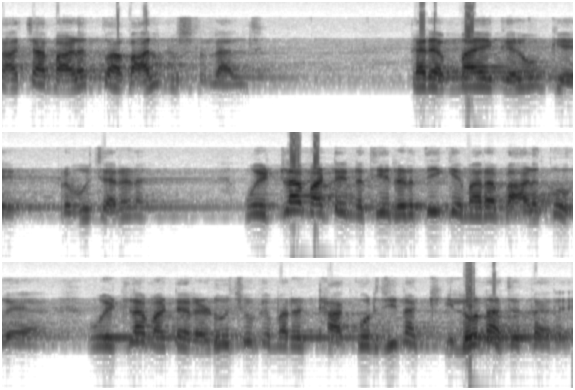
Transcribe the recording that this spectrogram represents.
સાચા બાળક તો આ બાલકૃષ્ણલાલ છે. ત્યારે અમ્માએ કહ્યું કે, પ્રભુ ચરણ, હું એટલા માટે નથી રડતી કે મારા બાળકો ગયા. હું એટલા માટે રડું છું કે મારા ઠાકોરજીના ખીલોના જતા રહે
